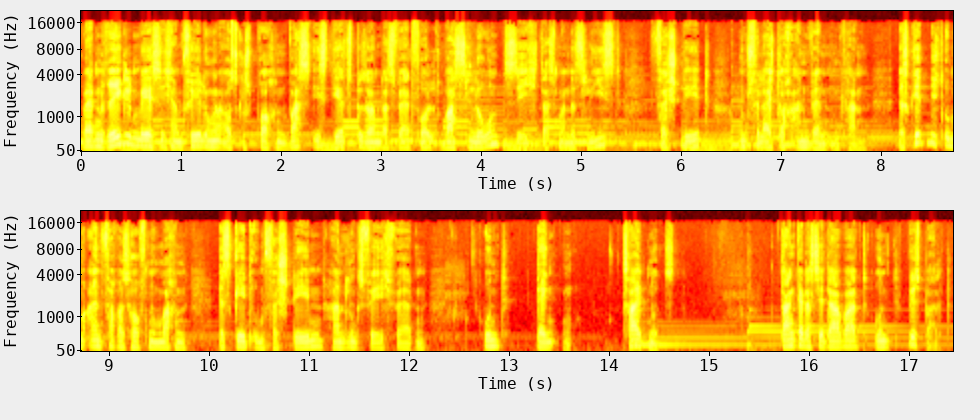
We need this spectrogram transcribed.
werden regelmäßig Empfehlungen ausgesprochen. Was ist jetzt besonders wertvoll? Was lohnt sich, dass man es liest, versteht und vielleicht auch anwenden kann? Es geht nicht um einfaches Hoffnung machen. Es geht um Verstehen, handlungsfähig werden und Denken. Zeit nutzen. Danke, dass ihr da wart und bis bald.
